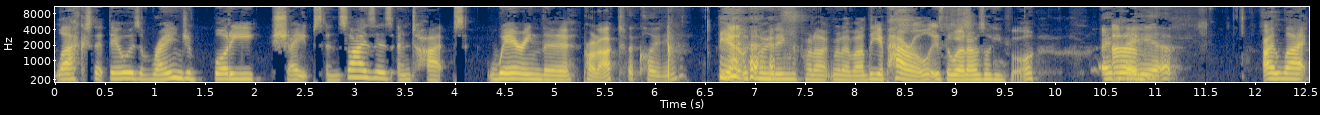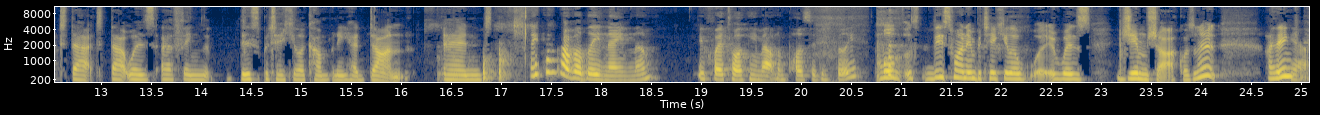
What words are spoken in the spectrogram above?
liked that there was a range of body shapes and sizes and types wearing the product. The clothing. Yeah, the clothing, the product, whatever. The apparel is the word I was looking for. Okay, Um, yeah. I liked that that was a thing that this particular company had done. And We can probably name them if we're talking about them positively. well, this one in particular, it was Gymshark, wasn't it? I think. Yeah.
